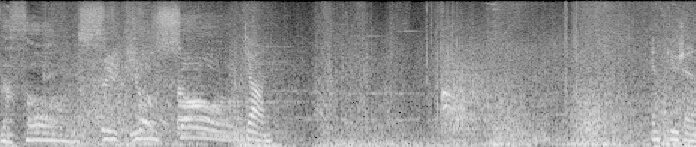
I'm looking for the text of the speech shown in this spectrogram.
The thorns seek your soul. Dawn. Infusion.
